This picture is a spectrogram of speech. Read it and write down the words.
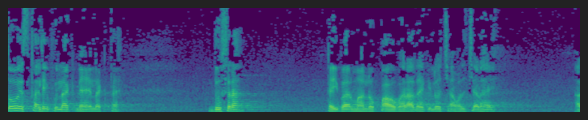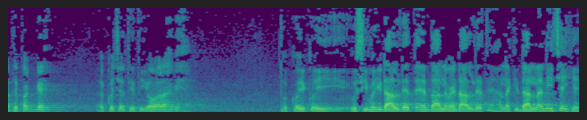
तो इस थाली न्याय लगता है। दूसरा कई बार मान लो पाव भर आधा किलो चावल चढ़ाए, आधे पक गए, कुछ अतिथि और आ गए। तो कोई कोई उसी में ही डाल देते हैं, दाल में डाल देते हैं, हालाँकि डालना नहीं चाहिए।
